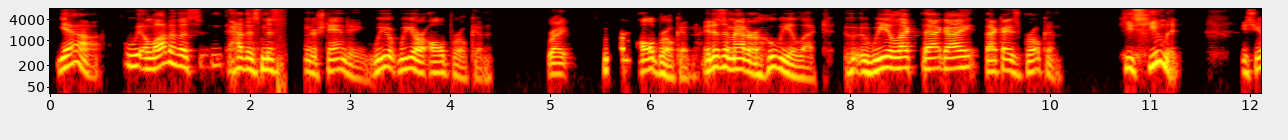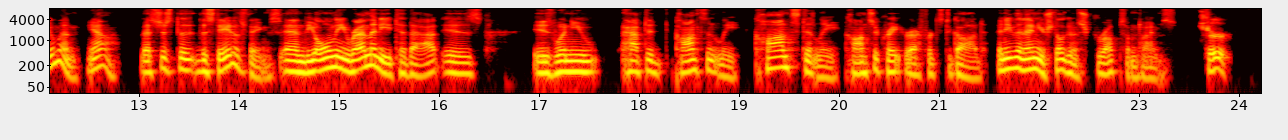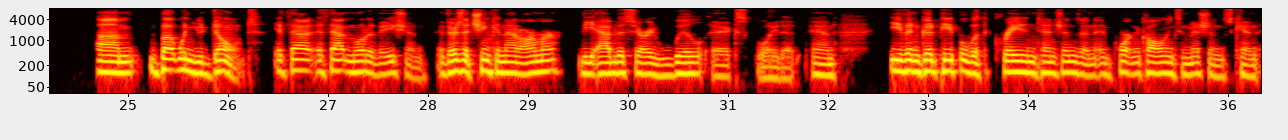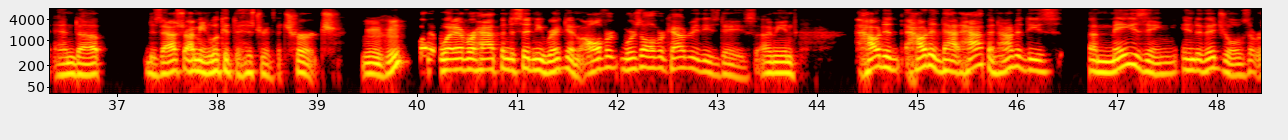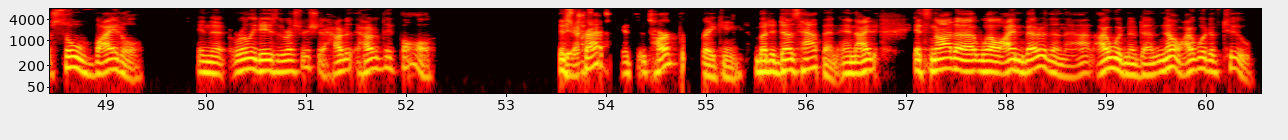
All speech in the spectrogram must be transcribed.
Yeah we, a lot of us have this misunderstanding. We are, we are all broken. Right. We are all broken. It doesn't matter who we elect. We elect that guy, that guy's broken. He's human. He's human. Yeah. That's just the the state of things. And the only remedy to that is is when you have to constantly, constantly consecrate your efforts to God. And even then you're still going to screw up sometimes. Sure. Um, but when you don't, if that if that motivation, if there's a chink in that armor, the adversary will exploit it. And even good people with great intentions and important callings and missions can end up disaster. I mean, look at the history of the church. Mm-hmm. Whatever happened to Sidney Rigdon? Oliver, where's Oliver Cowdery these days? I mean, how did how did that happen? How did these amazing individuals that were so vital in the early days of the Restoration how did how did they fall? It's yeah. tragic. It's it's heartbreaking, but it does happen. And I it's not a well, I'm better than that. I wouldn't have done no, I would have too.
